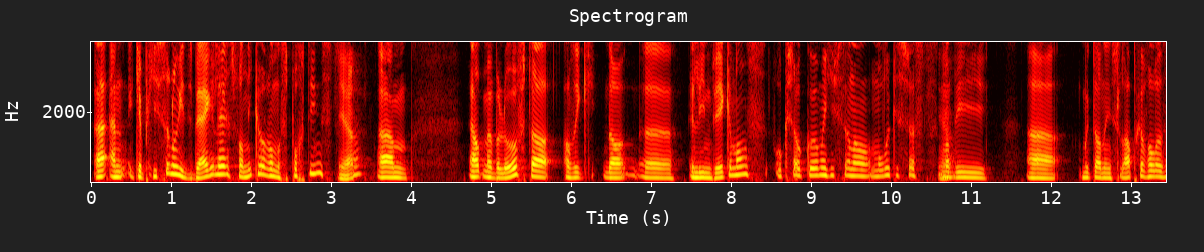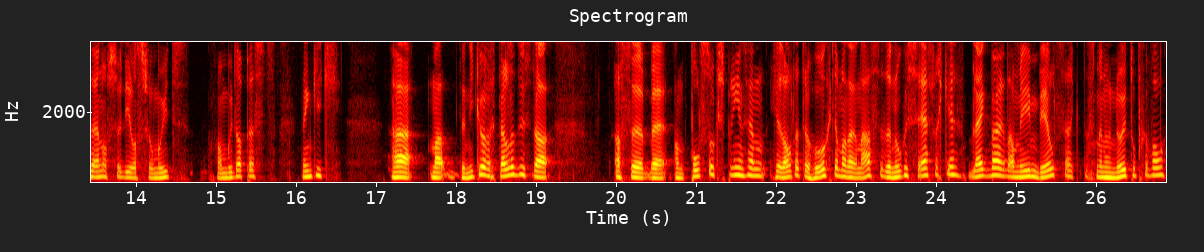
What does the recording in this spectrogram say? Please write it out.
En ik heb gisteren nog iets bijgeleerd van Nico van de Sportdienst. Ja? Ehm, hij had me beloofd dat als ik dat eh Eline Vekemans ook zou komen gisteren aan Mollekesfest, Ja. maar die eh, moet dan in slaap gevallen zijn of zo. Die was vermoeid van Budapest, denk ik. Eh, maar de Nico vertelde dus dat als ze bij, aan het polstok springen zijn, je altijd de hoogte, maar daarnaast heb je nog een cijfertje, blijkbaar, dat mee in beeld. Dat is me nog nooit opgevallen.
